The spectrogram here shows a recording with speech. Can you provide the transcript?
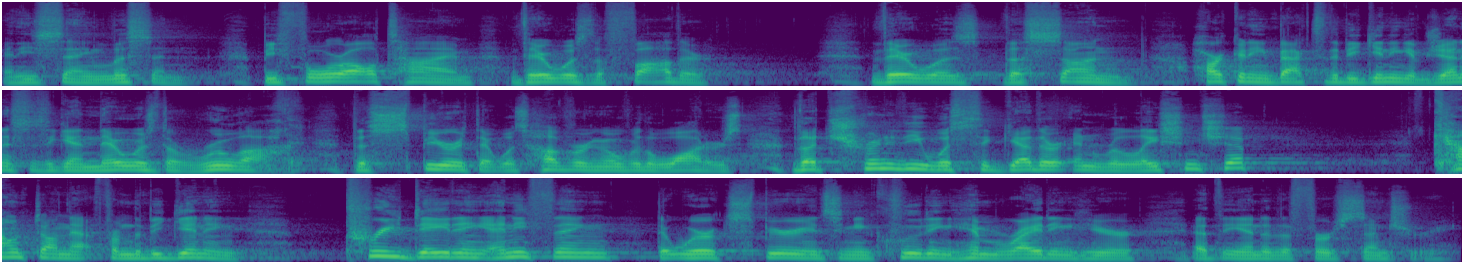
And he's saying, listen, before all time, there was the Father, there was the Son. Harkening back to the beginning of Genesis again, there was the Ruach, the Spirit that was hovering over the waters. The Trinity was together in relationship. Count on that from the beginning, predating anything that we're experiencing, including him writing here at the end of the first century.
